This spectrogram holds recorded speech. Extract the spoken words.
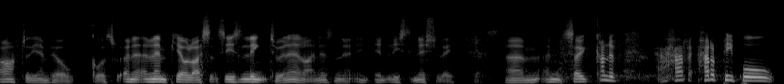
after the MPL course. And an MPL license is linked to an airline, isn't it? In, at least initially. Yes. Um, and so, kind of, how, how do people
